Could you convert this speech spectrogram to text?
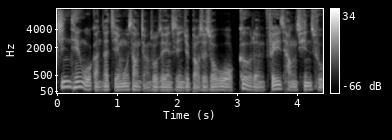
今天我敢在节目上讲出这件事情，就表示说我个人非常清楚，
